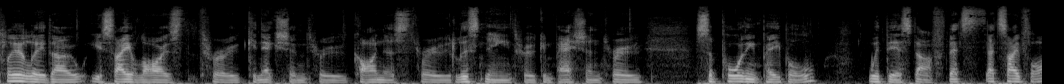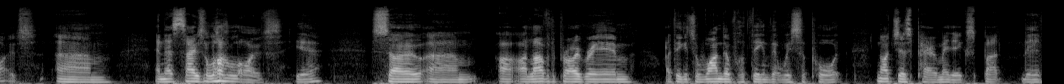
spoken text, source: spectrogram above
Clearly, though, you save lives through connection, through kindness, through listening, through compassion, through supporting people with their stuff. That's that saves lives, um, and that saves a lot of lives. Yeah. So um, I, I love the program. I think it's a wonderful thing that we support not just paramedics, but their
